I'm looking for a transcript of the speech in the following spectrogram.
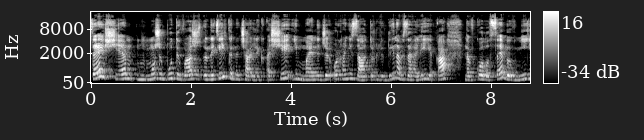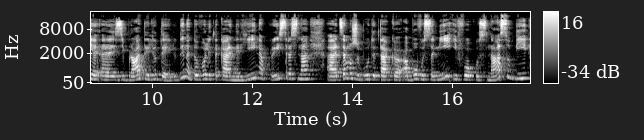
Це ще може бути ваш не тільки начальник, а ще і менеджер, організатор, людина, взагалі, яка навколо себе вміє е, зібрати людей. Людина доволі така енергійна, пристрасна. Е, Це може бути так, або ви самі і фокус на собі.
